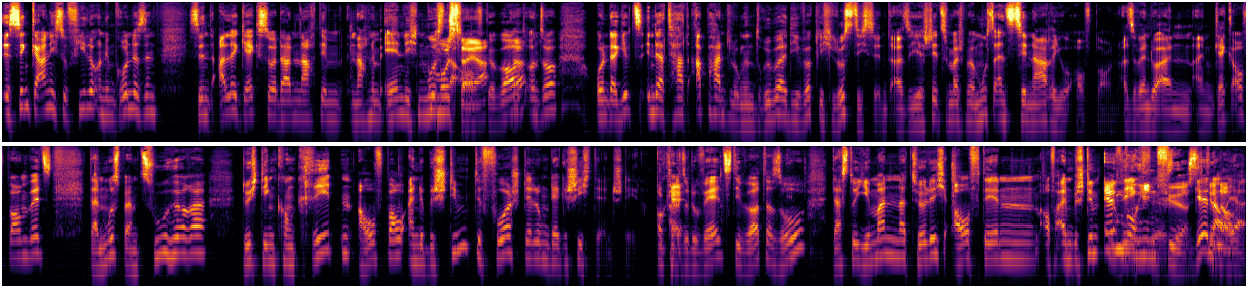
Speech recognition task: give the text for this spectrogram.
es sind gar nicht so viele und im Grunde sind, sind alle Gags so dann nach dem, nach einem ähnlichen Muster, Muster, ja. aufgebaut Ja. und so. Und da gibt es in der Tat Abhandlungen drüber, die wirklich lustig sind. Also hier steht zum Beispiel, man muss ein Szenario aufbauen. Also wenn du einen, einen Gag aufbauen willst, dann muss beim Zuhörer durch den konkreten Aufbau eine bestimmte Vorstellung der Geschichte entstehen. Okay. Also du wählst die Wörter so, dass du jemanden natürlich auf den, auf einen bestimmten Irgendwo Weg hinführst, Genau, genau. ja.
